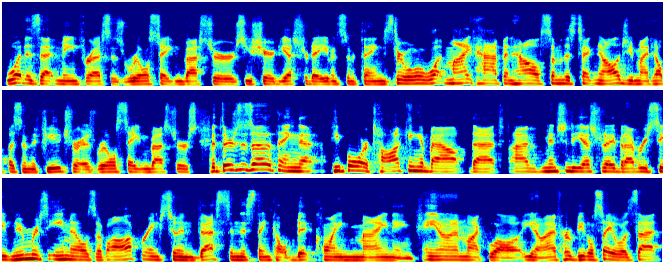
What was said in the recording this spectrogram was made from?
What does that mean for us as real estate investors? You shared yesterday even some things through what might happen, how some of this technology might help us in the future as real estate investors. But there's this other thing that people are talking about that I've mentioned it yesterday, but I've received numerous emails of offerings to invest in this thing called Bitcoin mining. And, you know, and I'm like, well, you know, I've heard people say, well, is that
